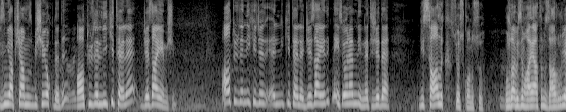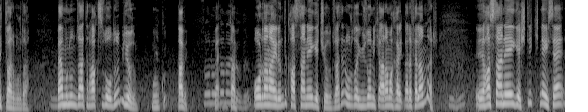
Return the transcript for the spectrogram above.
bizim yapacağımız bir şey yok dedi. 652 TL ceza yemişim. 652 ce- 52 TL ceza yedik. Neyse önemli değil. Neticede bir sağlık söz konusu. Burada bizim hayatımız zaruriyet var burada. Ben bunun zaten haksız olduğunu biliyordum. Bu tabii. Sonra Ben- oradan tabii. ayrıldın. Oradan ayrıldık. Hastaneye geçiyorduk zaten. Orada 112 arama kayıtları falan var. Ee, hastaneye geçtik. Neyse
